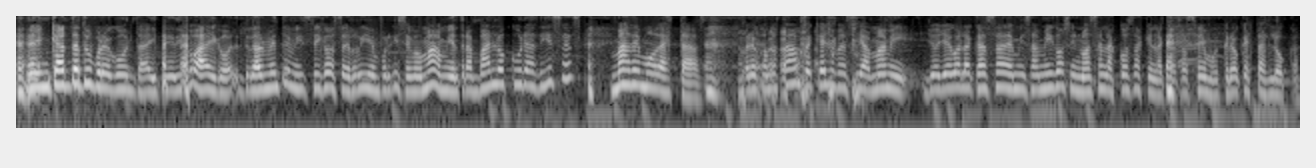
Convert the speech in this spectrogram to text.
Me encanta tu pregunta y te digo algo, realmente mis hijos se ríen porque dicen, mamá, mientras más locuras dices, más de moda estás. Pero cuando estaban pequeños me decía, mami, yo llego a la casa de mis amigos y no hacen las cosas que en la casa hacemos, creo que estás loca.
